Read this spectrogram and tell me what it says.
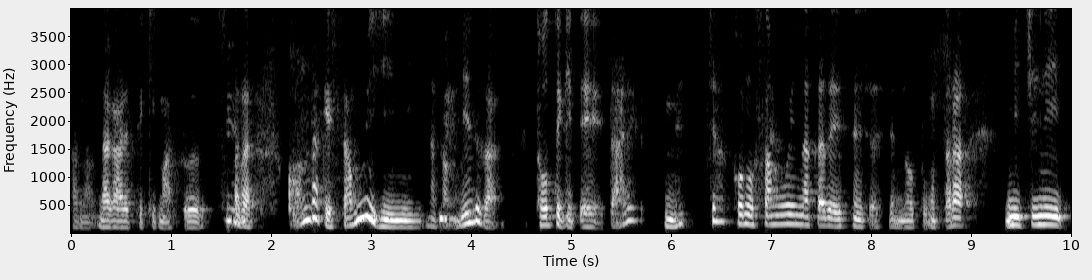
あの流れてきます。そしたら、こんだけ寒い日になんか水が 通ってきて、誰、めっちゃこの寒い中で洗車してんのと思ったら、道に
